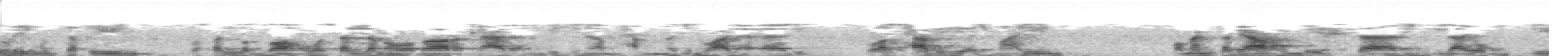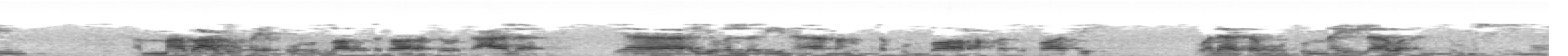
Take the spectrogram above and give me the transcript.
للمتقين وصلى الله وسلم وبارك على نبينا محمد وعلى آله وأصحابه أجمعين ومن تبعهم بإحسان إلى يوم الدين أما بعد فيقول الله تبارك وتعالى يا أيها الذين آمنوا اتقوا الله حق تقاته ولا تموتن إلا وأنتم مسلمون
